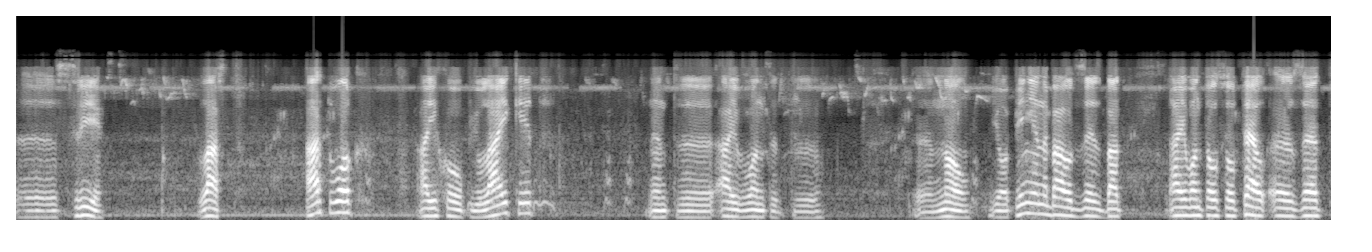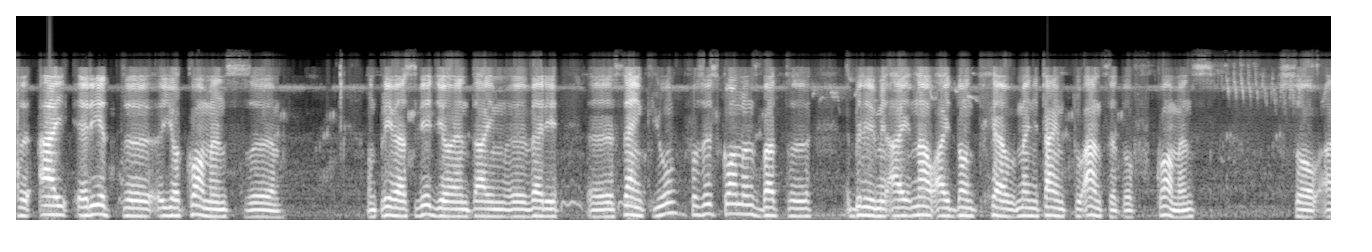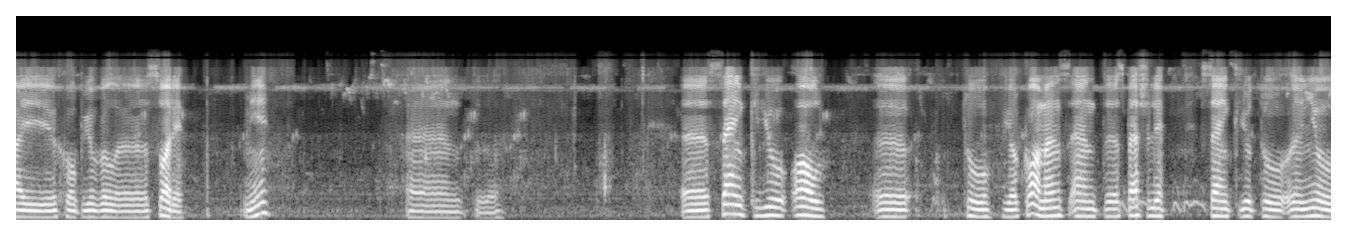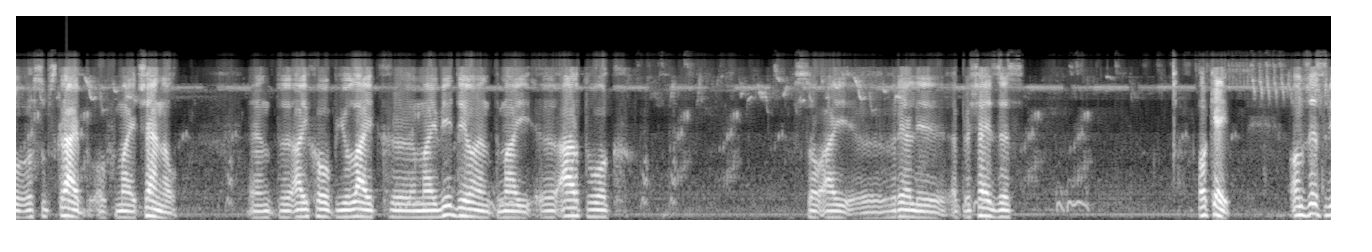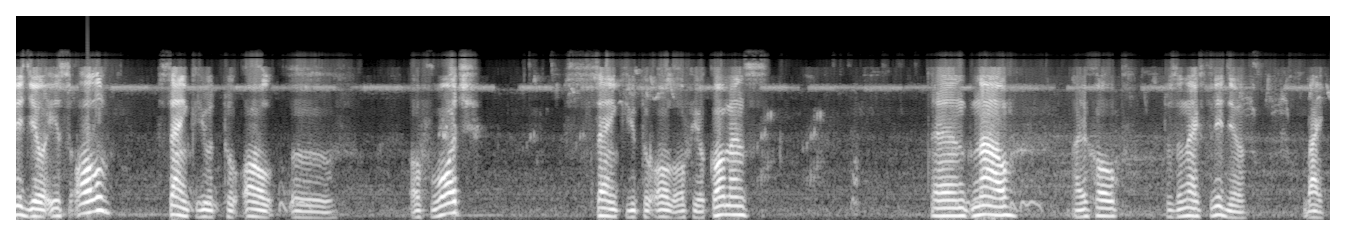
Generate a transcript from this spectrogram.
uh, three last artwork. I hope you like it. And uh, I wanted to uh, know your opinion about this but I want also tell uh, that I read uh, your comments uh, on previous video and I'm very thank you for these comments but believe me I now I don't have many time to answer of comments so I hope you will uh, sorry me. And uh, thank you all uh, to your comments and especially thank you to uh, new subscribe of my channel. And uh, I hope you like uh, my video and my uh, artwork. So I uh, really appreciate this. Okay on this video is all. Thank you to all uh, of watch. Thank you to all of your comments. And now I hope to the next video. Bye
